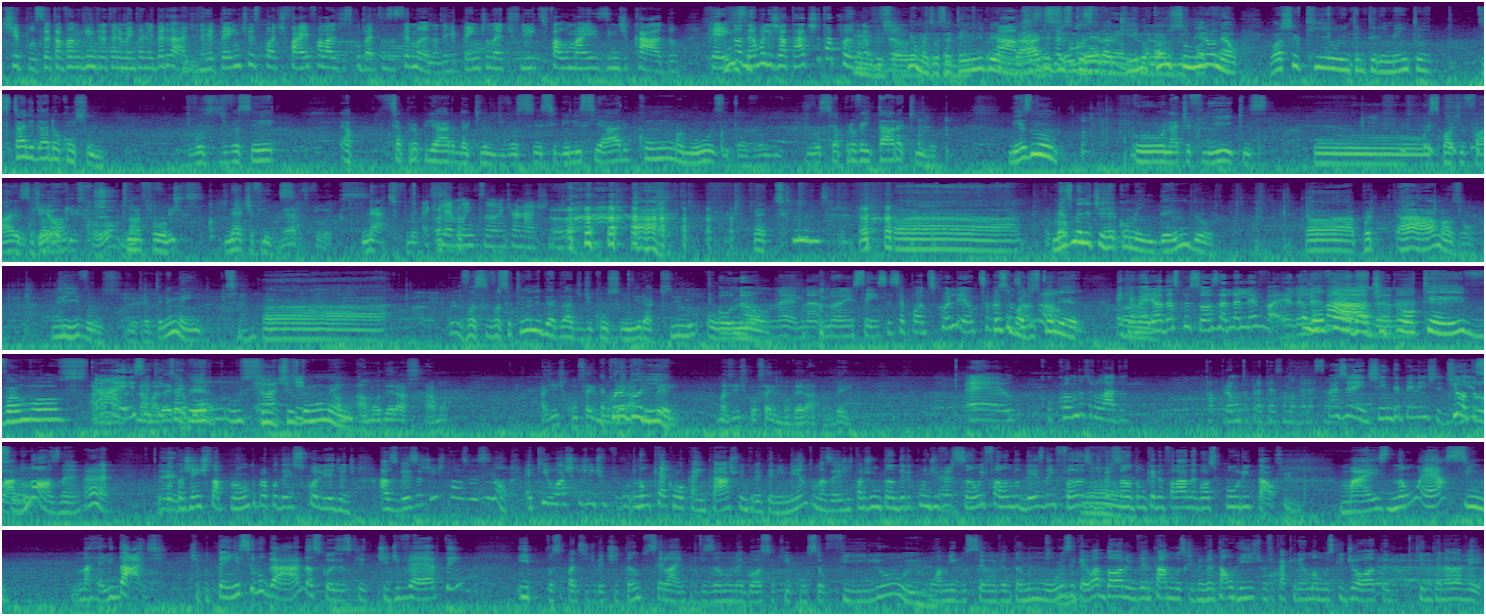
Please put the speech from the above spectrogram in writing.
Tipo, você tá falando que entretenimento é liberdade. De repente o Spotify fala as descobertas da semana. De repente o Netflix fala o mais indicado. Querendo ou não, ele já tá te tapando Não, a visão. é- Não, mas você tem Ah, liberdade é de escolher consumo. aquilo, consumir ou não. Eu acho que o entretenimento está ligado ao consumo. De você, se apropriar daquilo, de você se deliciar com uma música, de você aproveitar aquilo. Mesmo o Netflix, o Spotify, o seja que, lá, o que que você falou? que for. Netflix? Netflix. Netflix. Netflix. É que ele é muito international. Netflix. Ah, mesmo ele te recomendando ah, por- a Amazon, livros, entretenimento. Ah, você, você tem a liberdade de consumir aquilo ou, Ou não, né? Na, na essência, você pode escolher o que você vai Você fazer pode ou não. É que a Ah, maioria das pessoas, ela é, leva, ela é é levada, levada, tipo, né? ok, vamos Ah, não, mas- isso não, aqui eu um saber os Eu acho sítios do momento. A, a moderação. A, a gente consegue É moderar curadoria. também. Mas a gente consegue moderar também? É, o, o quando do outro lado tá pronto pra ter essa moderação? Mas, gente, independente disso... que outro lado? Nós, né? É. Enquanto a gente tá pronto pra poder escolher adiante. Às vezes a gente tá, às vezes não. É que eu acho que a gente não quer colocar em caixa o entretenimento, mas aí a gente tá juntando ele com diversão e falando desde a infância, Ah. diversão, estamos querendo falar negócio puro e tal. Sim. Mas não é assim, na realidade. Tipo, tem esse lugar das coisas que te divertem. E você pode se divertir tanto, sei lá, improvisando um negócio aqui com seu filho, e com um amigo seu inventando música. Eu adoro inventar música, tipo, inventar um ritmo, ficar criando uma música idiota que não tem nada a ver.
